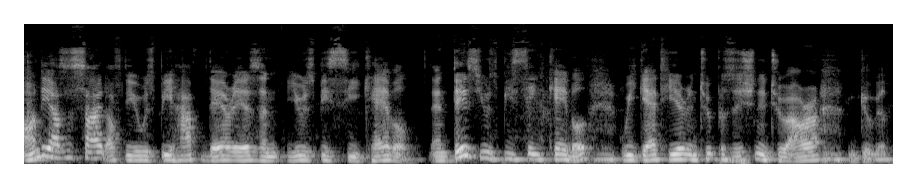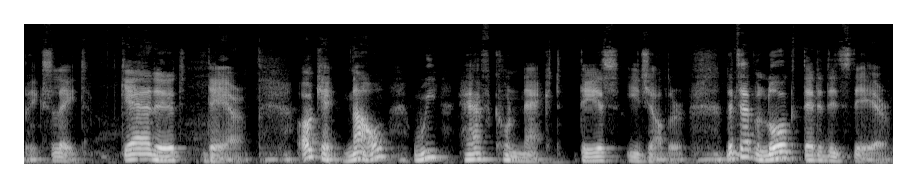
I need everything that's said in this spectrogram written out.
on the other side of the USB hub, there is an USB-C cable. And this USB-C cable we get here into position into our Google Pixel 8. Get it there. Okay, now we have connect this each other. Let's have a look that it is there.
